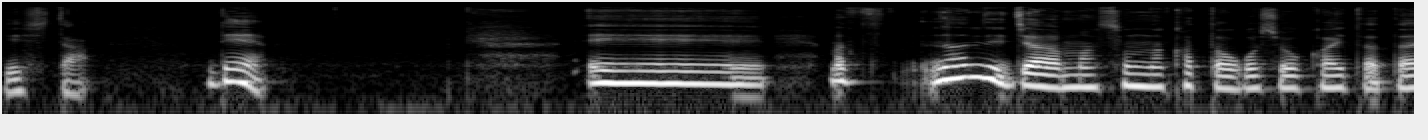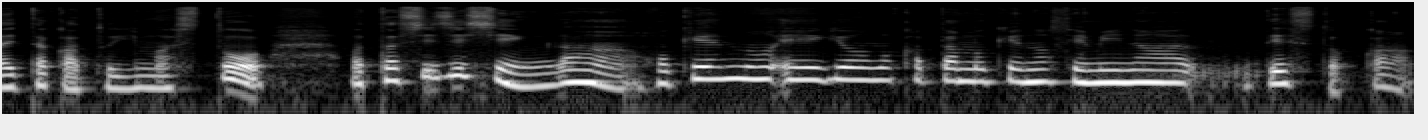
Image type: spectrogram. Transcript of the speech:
でした。で、えーまあなんでじゃあ、まあ、そんな方をご紹介いただいたかと言いますと私自身が保険の営業の方向けのセミナーですとか、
